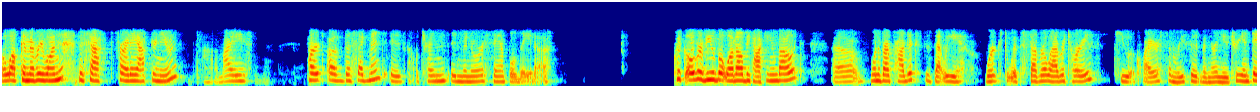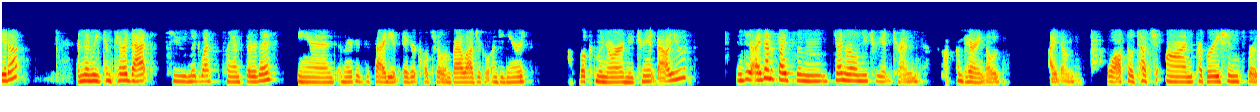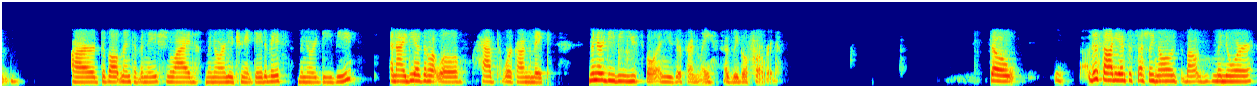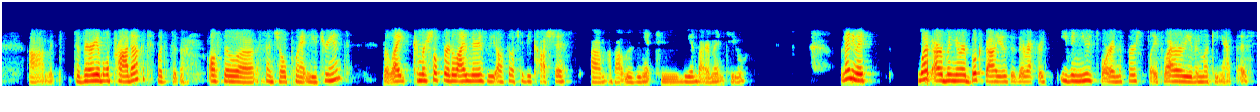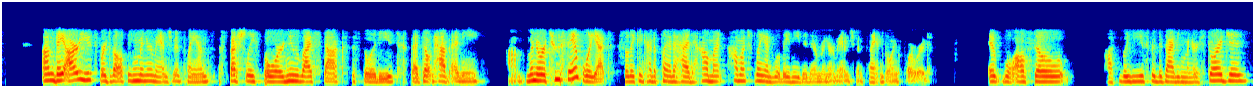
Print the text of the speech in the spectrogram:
Well, welcome everyone this Friday afternoon. Uh, my part of the segment is called Trends in Manure Sample Data. Quick overview about what I'll be talking about. Uh, one of our projects is that we worked with several laboratories to acquire some recent manure nutrient data. And then we compared that to Midwest Plan Service and American Society of Agricultural and Biological Engineers book manure nutrient values and identified some general nutrient trends uh, comparing those items. We'll also touch on preparations for our development of a nationwide manure nutrient database, ManureDB, and ideas on what we'll have to work on to make ManureDB useful and user-friendly as we go forward. So this audience especially knows about manure. Um, it's, it's, a variable product, but it's a also a essential plant nutrient. But like commercial fertilizers, we also have to be cautious um, about losing it to the environment too. But anyways, what are manure book values as a reference even used for in the first place? Why are we even looking at this? Um, they are used for developing manure management plans, especially for new livestock facilities that don't have any um, manure to sample yet. So they can kind of plan ahead how much, how much land will they need in their manure management plan going forward. It will also possibly be used for designing manure storages,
